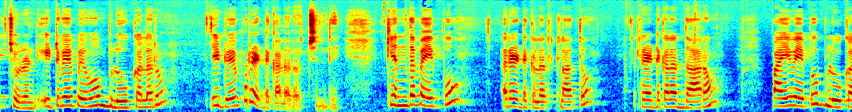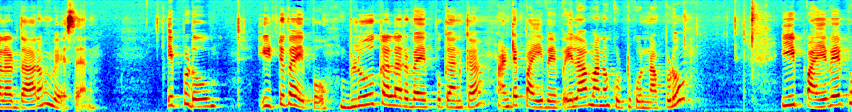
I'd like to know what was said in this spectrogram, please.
ఇది చూడండి. ఇటువైపు ఏమో బ్లూ కలరు ఇటువైపు రెడ్ కలర్ వచ్చింది. కింద వైపు red colour cloth red colour దారం పై వైపు బ్లూ కలర్ దారం వేశాను. ఇప్పుడు ఇటువైపు బ్లూ కలర్ వైపు కనుక అంటే పై వైపు ఇలా మనం కుట్టుకున్నప్పుడు ఈ పై వైపు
